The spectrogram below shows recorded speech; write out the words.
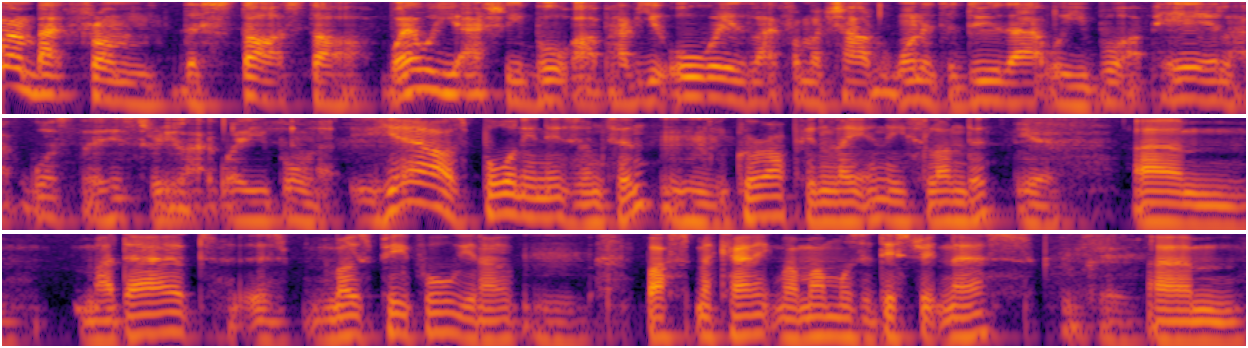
going back from the start, start, where were you actually brought up? Have you always, like, from a child, wanted to do that? Were you brought up here? Like, what's the history like? Where you born? Yeah, I was born in Islington. Mm-hmm. Grew up in Leyton, East London. Yeah. Um, my dad, as most people, you know, Mm. bus mechanic. My mum was a district nurse. Okay. Um,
